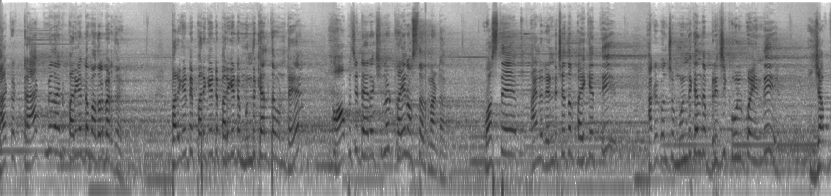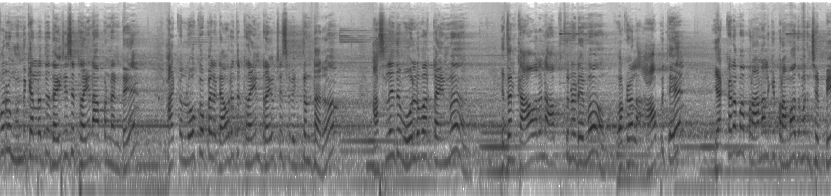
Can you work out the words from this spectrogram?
ఆ యొక్క ట్రాక్ మీద ఆయన పరిగెట్టడం మొదలు పెడతాడు. పరిగెట్టి పరిగెట్టి పరిగెట్టి ముందుకెళ్తూ ఉంటే ఆపోజిట్ డైరెక్షన్లో ట్రైన్ వస్తుంది అనమాట వస్తే ఆయన రెండు చేతులు పైకెత్తి అక్కడ కొంచెం ముందుకెళ్తే బ్రిడ్జ్ కూలిపోయింది. ఎవ్వరూ ముందుకెళ్ళొద్దు. దయచేసి ట్రైన్ ఆపండి అంటే ఆ యొక్క లోకో పైలట్ ఎవరైతే ట్రైన్ డ్రైవ్ చేసే వ్యక్తి ఉంటారో అసలు ఇది ఓల్డ్ వార్ టైమ్ ఇతను కావాలని ఆపుతున్నాడేమో ఒకవేళ ఆపితే ఎక్కడ మా ప్రాణాలకి ప్రమాదం అని చెప్పి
